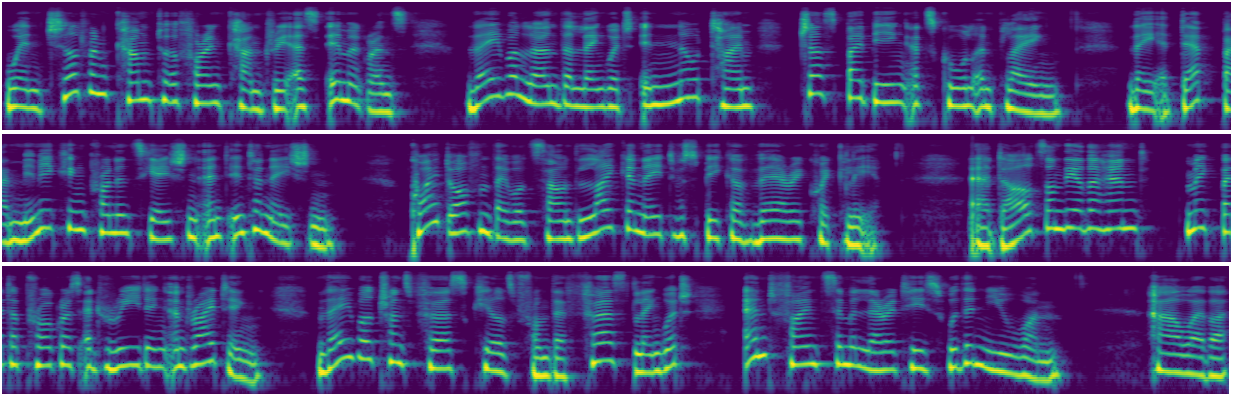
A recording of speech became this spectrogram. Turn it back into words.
When children come to a foreign country as immigrants, they will learn the language in no time just by being at school and playing. They adapt by mimicking pronunciation and intonation. Quite often they will sound like a native speaker very quickly. Adults, on the other hand, make better progress at reading and writing. They will transfer skills from their first language and find similarities with a new one. However,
